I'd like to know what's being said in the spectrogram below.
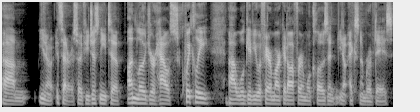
um, you know, et cetera. So if you just need to unload your house quickly, uh, we'll give you a fair market offer and we'll close in you know X number of days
